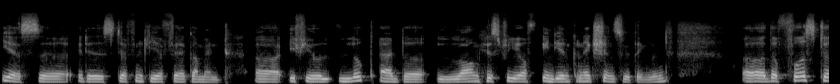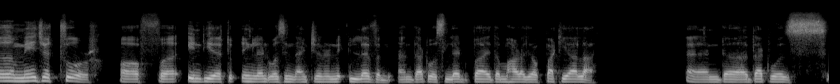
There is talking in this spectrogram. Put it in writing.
Yes, uh, it is definitely a fair comment. Uh, if you look at the long history of Indian connections with England, uh, the first uh, major tour of uh, India to England was in 1911, and that was led by the Maharaja of Patiala. And uh, that was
